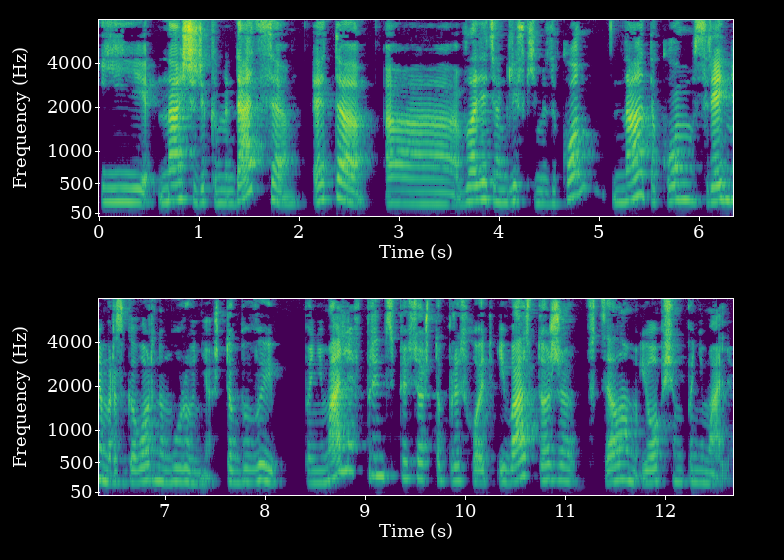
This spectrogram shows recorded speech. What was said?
И наша рекомендация — это э, владеть английским языком на таком среднем разговорном уровне, чтобы вы понимали, в принципе, все, что происходит, и вас тоже в целом и общем понимали.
